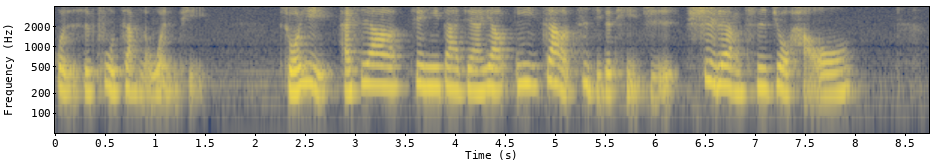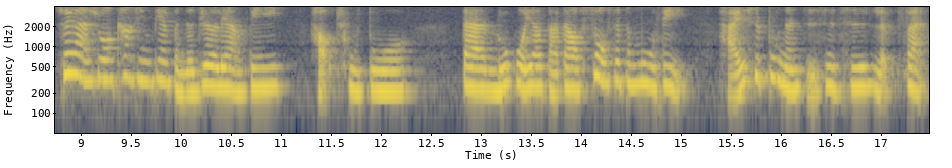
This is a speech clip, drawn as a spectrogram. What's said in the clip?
或者是腹胀的问题。所以还是要建议大家要依照自己的体质适量吃就好哦。虽然说抗性淀粉的热量低，好处多，但如果要达到瘦身的目的，还是不能只是吃冷饭、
